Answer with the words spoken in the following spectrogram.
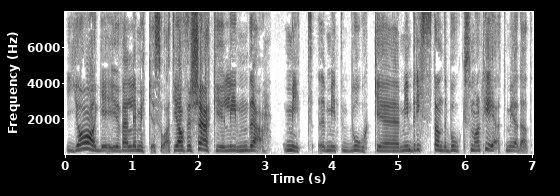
jag är ju väldigt mycket så att jag försöker ju lindra mitt, mitt bok, eh, min bristande boksmarthet med att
